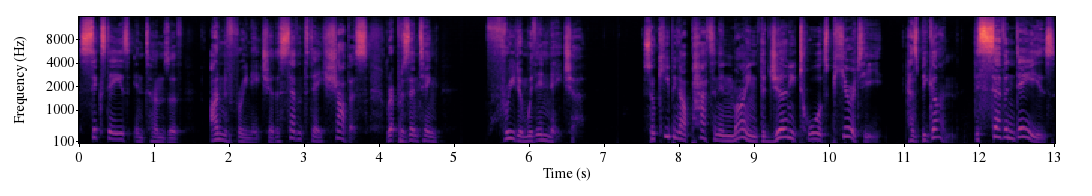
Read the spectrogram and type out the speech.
Six days in terms of unfree nature. The seventh day, Shabbos, representing freedom within nature. So keeping our pattern in mind, the journey towards purity has begun. The seven days,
